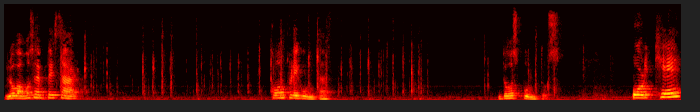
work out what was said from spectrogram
lo vamos a empezar con preguntas. Dos puntos. ¿Por qué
